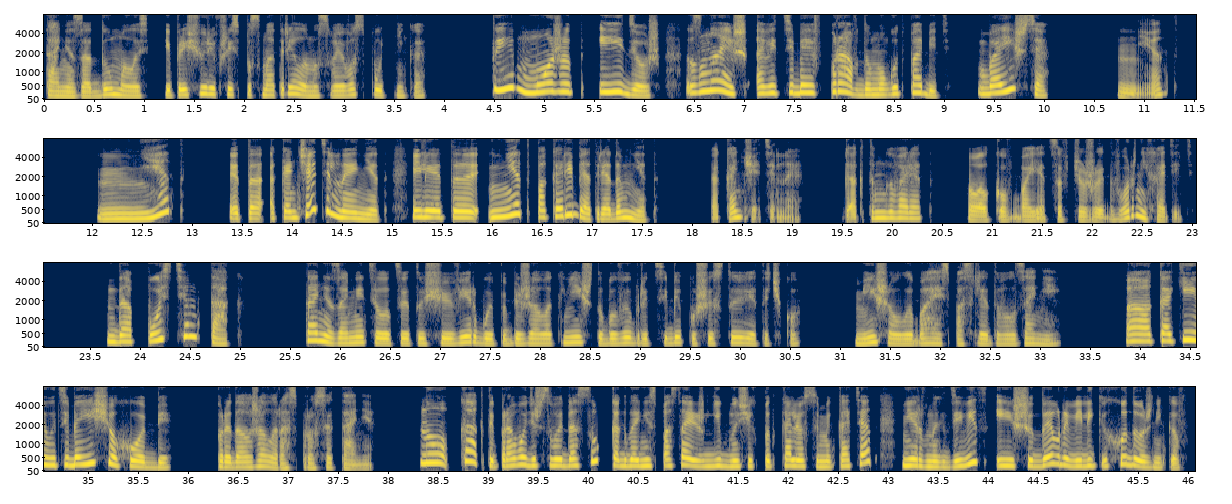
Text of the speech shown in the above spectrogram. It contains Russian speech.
Таня задумалась и, прищурившись, посмотрела на своего спутника. «Ты, может, и идешь. Знаешь, а ведь тебя и вправду могут побить. Боишься?» «Нет». «Нет? Это окончательное нет? Или это нет, пока ребят рядом нет?» «Окончательное. Как там говорят? Волков боятся в чужой двор не ходить?» «Допустим, так. Таня заметила цветущую вербу и побежала к ней, чтобы выбрать себе пушистую веточку. Миша, улыбаясь, последовал за ней. «А какие у тебя еще хобби?» — продолжала расспросы Таня. «Ну, как ты проводишь свой досуг, когда не спасаешь гибнущих под колесами котят, нервных девиц и шедевры великих художников?»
